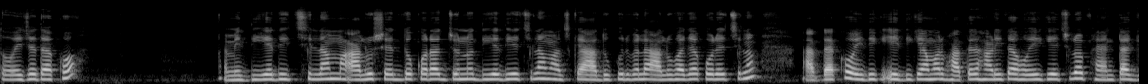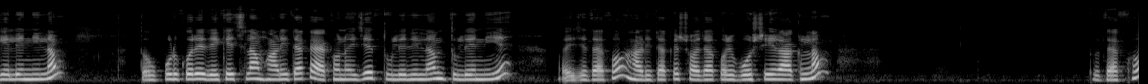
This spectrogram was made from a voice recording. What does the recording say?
তো এই যে দেখো, আমি দিয়ে দিচ্ছিলাম, আলু সেদ্ধ করার জন্য দিয়ে দিয়েছিলাম। আজকে দুপুরবেলা আলু ভাজা করেছিলাম। আর দেখো এইদিকে এইদিকে আমার ভাতের হাঁড়িটা হয়ে গিয়েছিল, ফ্যানটা গেলে নিলাম। তো উপর করে রেখেছিলাম হাঁড়িটাকে, এখন ওই যে তুলে নিলাম, তুলে নিয়ে ওই যে দেখো, হাঁড়িটাকে সজা করে বসিয়ে রাখলাম। তো দেখো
